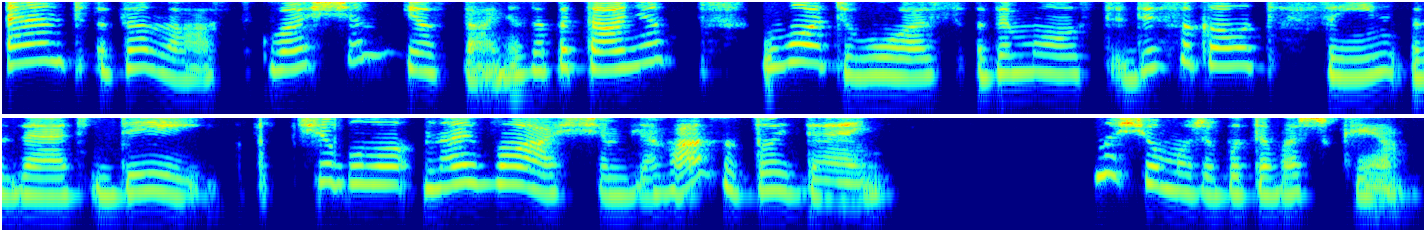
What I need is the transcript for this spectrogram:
And the last question і останнє запитання. What was the most difficult thing that day? Що було найважчим для вас у той день? Ну, що може бути важким?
